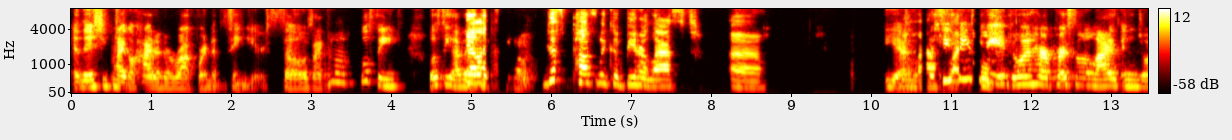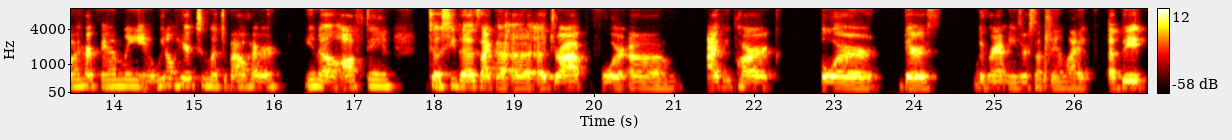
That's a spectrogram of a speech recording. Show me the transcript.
And then she probably going to hide under a rock for another 10 years. So i was like oh, we'll see. We'll see how that yeah, like, this possibly could be her last uh yeah, she like, seems to be enjoying her personal life and enjoying her family, and we don't hear too much about her, you know, often till she does like a, a, a drop for um Ivy Park or there's the Grammys or something like a big,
